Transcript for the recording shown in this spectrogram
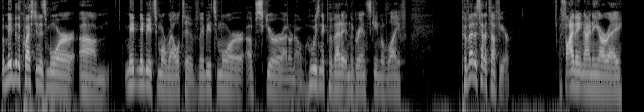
But maybe the question is more um, maybe, maybe it's more relative. Maybe it's more obscure. I don't know. Who is Nick Pivetta in the grand scheme of life? Pivetta's had a tough year. 5.89 ERA.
